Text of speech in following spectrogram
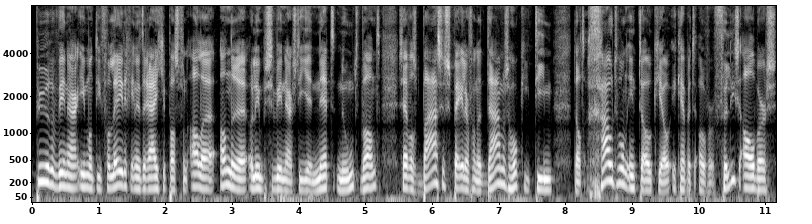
100% pure winnaar. Iemand die volledig in het rijtje past van alle andere Olympische winnaars die je net noemt. Want zij was basisspeler van het dameshockeyteam dat goud won in Tokio. Ik heb het over Felice Albers.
